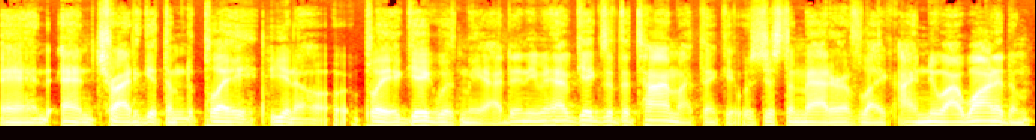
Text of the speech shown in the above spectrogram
and and try to get them to play you know play a gig with me. I didn't even have gigs at the time i think. It was just a matter of like i knew i wanted them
